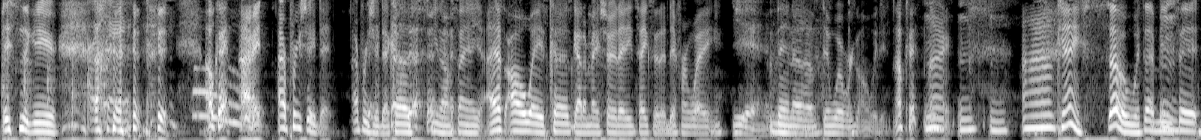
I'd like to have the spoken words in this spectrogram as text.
this nigga here. okay, all right. I appreciate that. I appreciate that, cuz you know what I'm saying. As always, cuz got to make sure that he takes it a different way Yeah. than uh than where we're going with it. Okay, all right. Mm, mm, mm. Okay, so with that being said,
